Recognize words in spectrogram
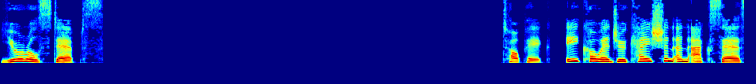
Ural Steppes. Topic: Ecoeducation and access.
